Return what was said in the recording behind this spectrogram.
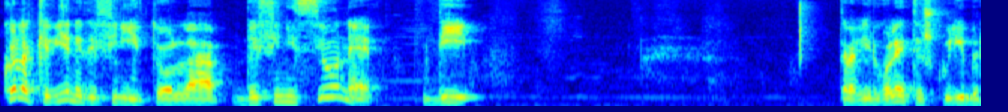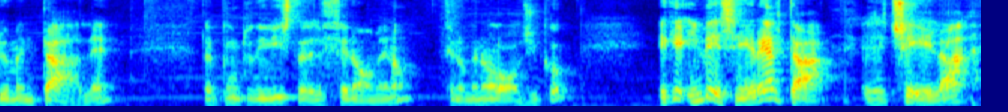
quella che viene definito la definizione di, tra virgolette, squilibrio mentale, dal punto di vista del fenomeno, fenomenologico, e che invece in realtà eh, cela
